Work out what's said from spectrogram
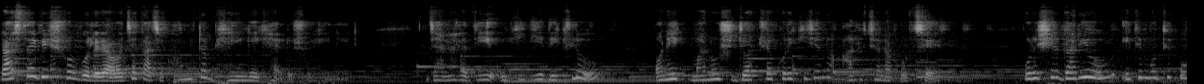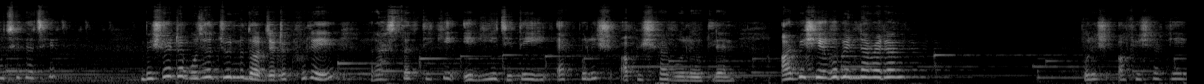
রাস্তায় বেশ শোরগোলের আওয়াজে কাঁচা ঘুমটা ভেঙে গেল সোহিনীর। জানালা দিয়ে উঁকি দিয়ে দেখল, অনেক মানুষ জটলা করে কি যেন আলোচনা করছে। পুলিশের গাড়িও ইতিমধ্যে পৌঁছে গেছে। বিষয়টা বোঝার জন্য দরজাটা খুলে রাস্তার দিকে এগিয়ে যেতেই এক পুলিশ অফিসার বলে উঠলেন আর বেশি এগোবেন না, ম্যাডাম? পুলিশ অফিসারকে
